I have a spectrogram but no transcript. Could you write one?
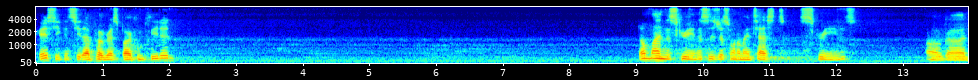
Okay, so you can see that progress bar completed. Don't mind the screen, this is just one of my test screens. Oh god.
